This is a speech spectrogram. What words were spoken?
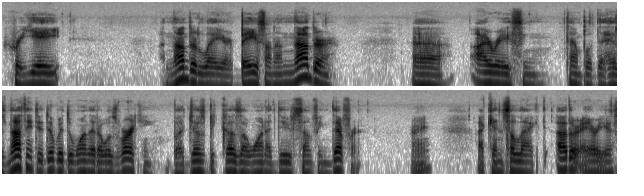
create another layer based on another uh, iRacing template that has nothing to do with the one that I was working, but just because I want to do something different, right? I can select other areas,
